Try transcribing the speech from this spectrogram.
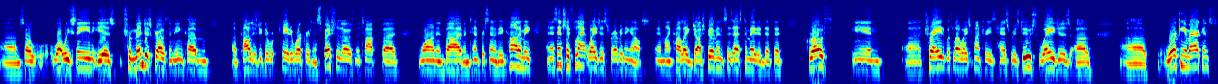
Um, so, what we've seen is tremendous growth in incomes of college educated workers, and especially those in the top uh, one and five and 10% of the economy, and essentially flat wages for everything else. And my colleague Josh Bivens has estimated that the growth in uh, trade with low wage countries has reduced wages of uh, working Americans,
